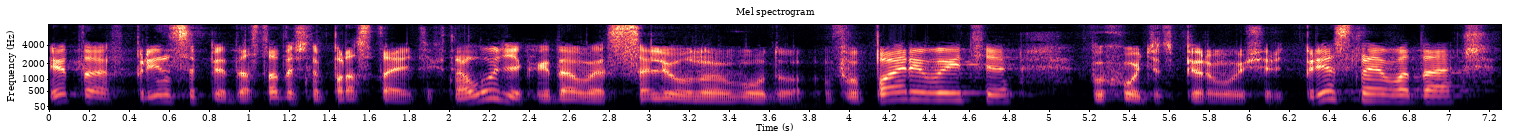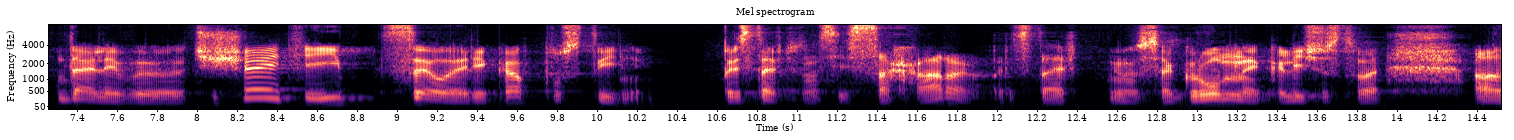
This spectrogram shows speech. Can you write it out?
Это, в принципе, достаточно простая технология, когда вы соленую воду выпариваете, выходит в первую очередь пресная вода, далее вы очищаете и целая река в пустыне. Представьте, у нас есть Сахара, представьте, у нас огромное количество а,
